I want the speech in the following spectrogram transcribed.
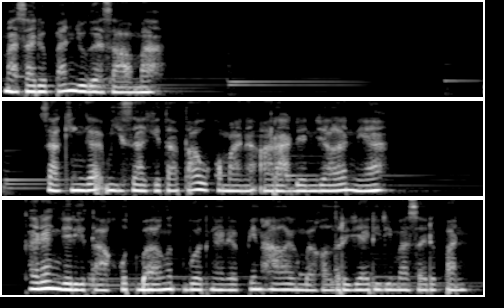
Masa depan juga sama. Saking gak bisa kita tahu ke mana arah dan jalannya, Kadang jadi takut banget buat ngadepin hal yang bakal terjadi di masa depan.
